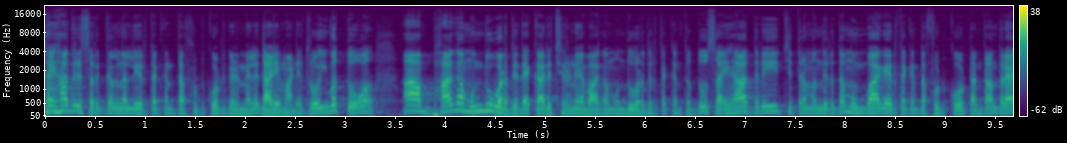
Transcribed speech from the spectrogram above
ಸಹ್ಯಾದ್ರಿ ಸರ್ಕಲ್ನಲ್ಲಿ ಇರ್ತಕ್ಕಂಥ ಫುಡ್ ಕೋರ್ಟ್ಗಳ ಮೇಲೆ ದಾಳಿ ಮಾಡಿದರು. ಇವತ್ತು ಆ ಭಾಗ ಮುಂದುವರೆದಿದೆ. ಕಾರ್ಯಾಚರಣೆಯ ಭಾಗ ಮುಂದುವರೆದಿರ್ತಕ್ಕಂಥದ್ದು. ಸಹ್ಯಾದ್ರಿ ಚಿತ್ರಮಂದಿರದ ಮುಂಭಾಗ ಇರ್ತಕ್ಕಂಥ ಫುಡ್ ಕೋರ್ಟ್ ಅಂತ. ಅಂದರೆ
